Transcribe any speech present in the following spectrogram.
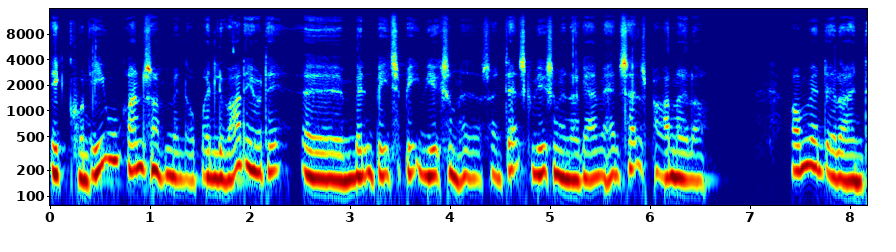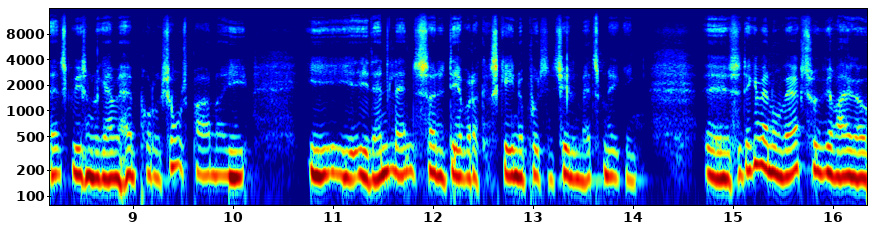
ikke kun EU-grænser, men oprindeligt var det jo det, øh, mellem B2B-virksomheder. Så en dansk virksomhed, der gerne vil have en salgspartner, eller omvendt, eller en dansk virksomhed, der gerne vil have en produktionspartner i, i, i et andet land, så er det der, hvor der kan ske noget potentiel matchmaking. Øh, så det kan være nogle værktøjer, vi rækker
